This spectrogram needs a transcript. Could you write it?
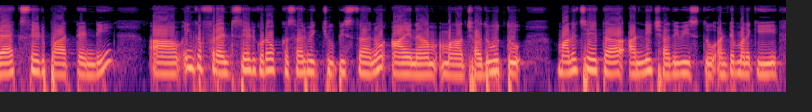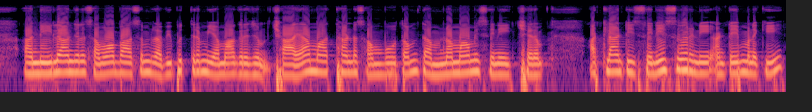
బ్యాక్ సైడ్ పార్ట్ అండి. ఇంకా ఫ్రంట్ సైడ్ కూడా ఒక్కసారి మీకు చూపిస్తాను. ఆయన మా చదువుతూ మన చేత అన్ని చదివిస్తూ అంటే మనకి నీలాంజన సమాభాసం రవిపుత్రం యమాగ్రజం ఛాయామార్థాండ సంభూతం తమ్నమామి నమామి అట్లాంటి శనీశ్వరుని అంటే మనకి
